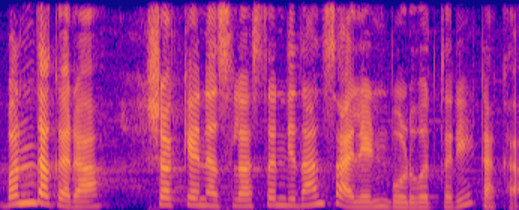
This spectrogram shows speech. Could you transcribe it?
बंद करा. शक्य नसल्यास तर निदान सायलेंट बोर्डवर तरी टाका.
